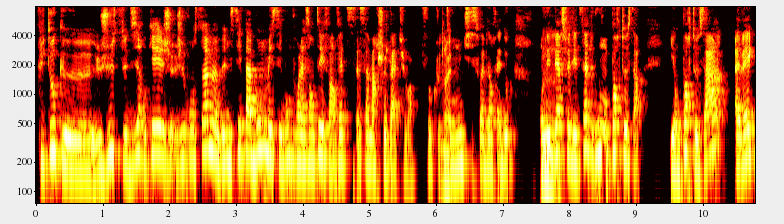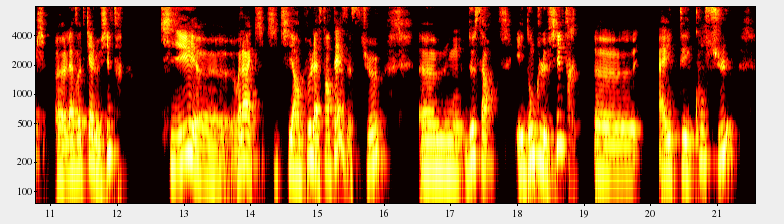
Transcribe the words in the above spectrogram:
plutôt que juste dire ok je, je consomme mais c'est pas bon mais c'est bon pour la santé enfin en fait ça ça marche pas tu vois il faut que ton mix soit bien fait donc on est mm. persuadé de ça donc nous on porte ça et on porte ça avec la vodka le filtre qui est euh, voilà qui, qui, qui, est un peu la synthèse si tu veux euh, de ça et donc le filtre euh, a été conçu euh,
